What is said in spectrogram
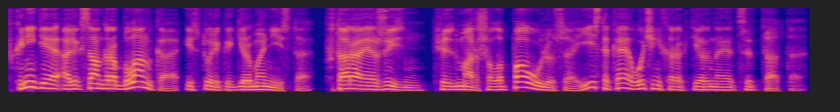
В книге Александра Бланка, историка-германиста, «Вторая жизнь фельдмаршала Паулюса» есть такая очень характерная цитата.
